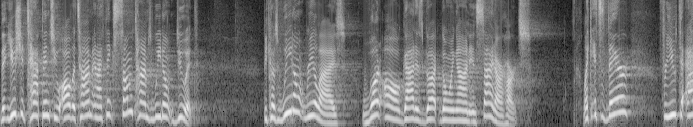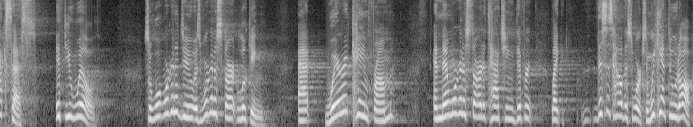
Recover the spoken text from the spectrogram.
that you should tap into all the time, and I think sometimes we don't do it because we don't realize what all God has got going on inside our hearts. Like it's there for you to access, if you will. So, what we're going to do is we're going to start looking at where it came from, and then we're going to start attaching different, like, this is how this works. And we can't do it all.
